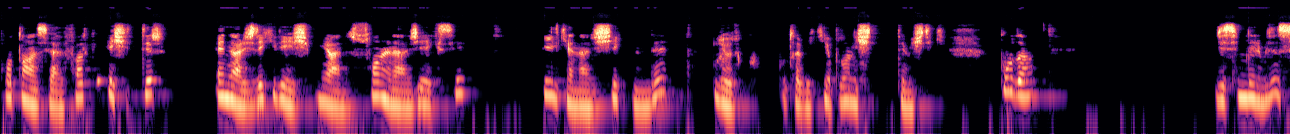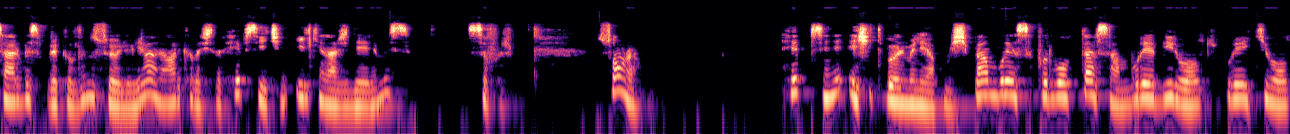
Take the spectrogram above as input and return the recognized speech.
potansiyel fark eşittir enerjideki değişim yani son enerji eksi ilk enerji şeklinde buluyorduk. Bu tabii ki yapılan iş demiştik. Burada cisimlerimizin serbest bırakıldığını söylüyor. Yani arkadaşlar hepsi için ilk enerji değerimiz 0. Sonra hepsini eşit bölmeli yapmış. Ben buraya 0 volt dersem buraya 1 volt, buraya 2 volt,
